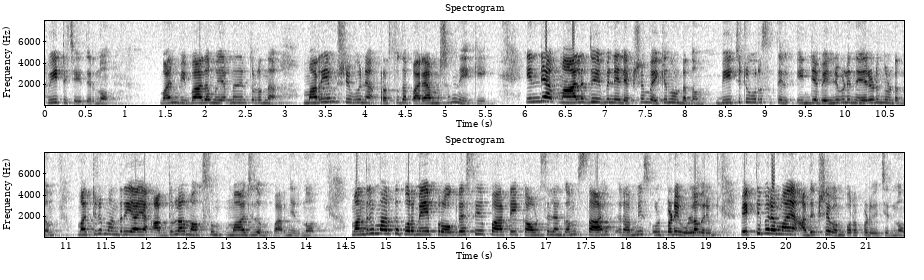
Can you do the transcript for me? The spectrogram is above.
ട്വീറ്റ് ചെയ്തിരുന്നു. വൻ വിവാദമുയർന്നതിനെ തുടർന്ന് മറിയം ഷിബുന പ്രസ്തുത പരാമർശം നീക്കി. ഇന്ത്യ മാലദ്വീപിനെ ലക്ഷ്യം വയ്ക്കുന്നുണ്ടെന്നും ബീച്ച് ടൂറിസത്തിൽ ഇന്ത്യ വെല്ലുവിളി നേരിടുന്നുണ്ടെന്നും മറ്റൊരു മന്ത്രിയായ അബ്ദുള്ള മഹ്സും മാജിദും പറഞ്ഞിരുന്നു. മന്ത്രിമാർക്ക് പുറമെ പ്രോഗ്രസീവ് പാർട്ടി കൗൺസിൽ അംഗം സാഹിദ് റമീസ് ഉൾപ്പെടെയുള്ളവരും വ്യക്തിപരമായ അധിക്ഷേപം പുറപ്പെടുവിച്ചിരുന്നു.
